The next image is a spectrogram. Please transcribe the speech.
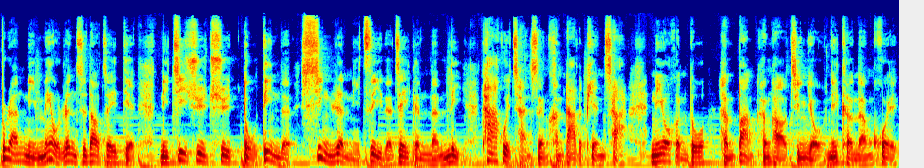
不然你没有认知到这一点，你继续去笃定的信任你自己的这个能力，它会产生很大的偏差。你有很多很棒很好的精油，你可能会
